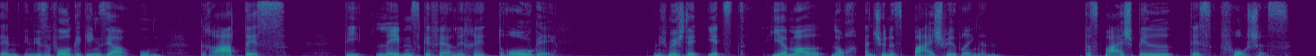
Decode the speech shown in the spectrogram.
denn in dieser Folge ging es ja um gratis die lebensgefährliche Droge. Und ich möchte jetzt hier mal noch ein schönes Beispiel bringen. Das Beispiel des Frosches.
